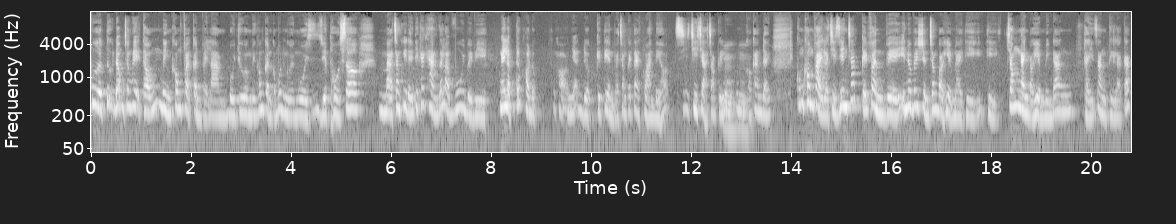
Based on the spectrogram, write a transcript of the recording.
vừa tự động trong hệ thống mình không phải cần phải làm bồi thường mình không cần có một người ngồi duyệt hồ sơ mà trong khi đấy thì khách hàng rất là vui bởi vì ngay lập tức họ được họ nhận được cái tiền vào trong cái tài khoản để họ chi trả trong cái lúc ừ, ừ. khó khăn đấy cũng không phải là chỉ riêng chắc cái phần về innovation trong bảo hiểm này thì thì trong ngành bảo hiểm mình đang thấy rằng thì là các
